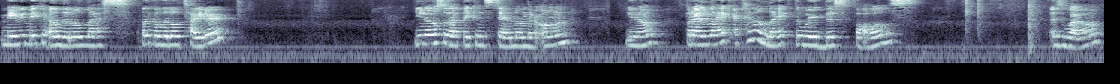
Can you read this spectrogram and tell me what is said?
Maybe make it a little less, like a little tighter you know, so that they can stand on their own, you know? But I like, I kind of like the way this falls as well.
